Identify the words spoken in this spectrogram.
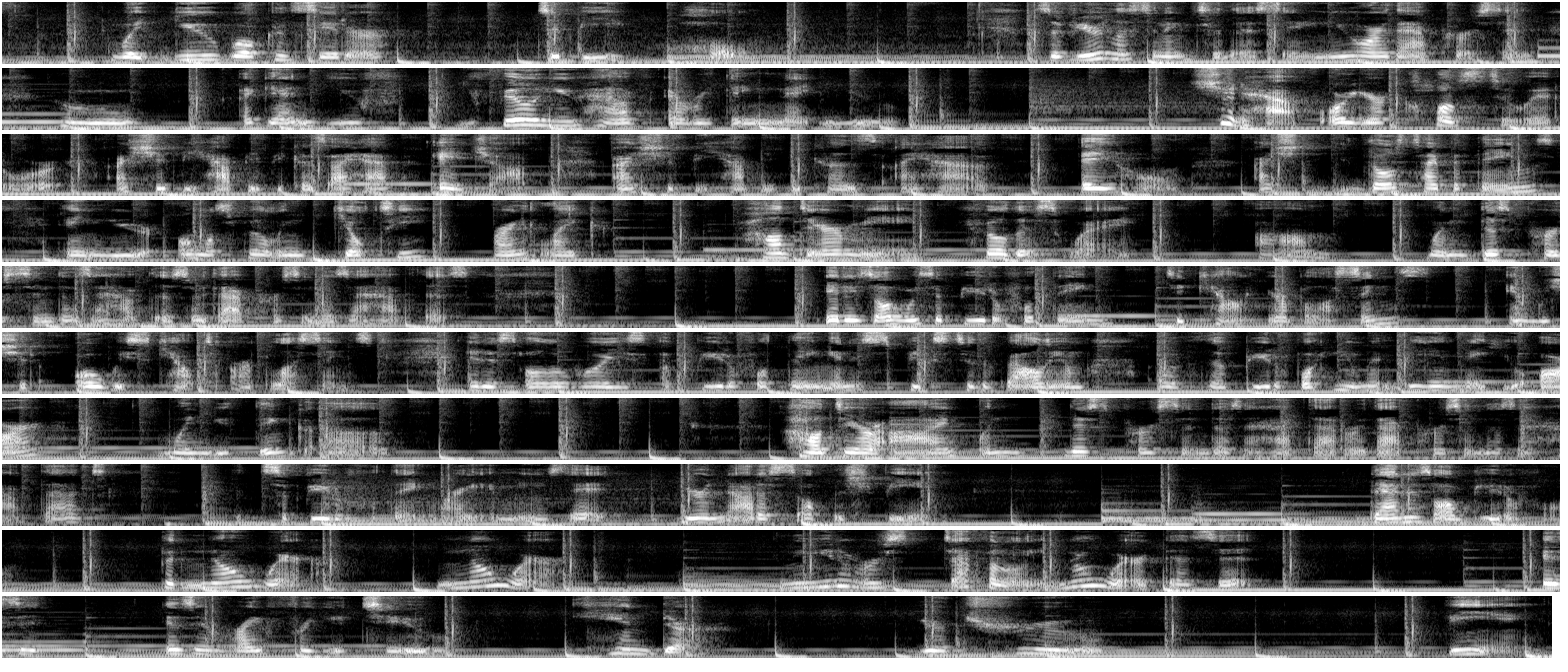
what you will consider to be whole. So if you're listening to this and you are that person who again you you feel you have everything that you should have or you're close to it or I should be happy because I have a job. I should be happy because I have a home. I should, those type of things and you're almost feeling guilty, right? Like how dare me feel this way um, when this person doesn't have this or that person doesn't have this. It is always a beautiful thing to count your blessings and we should always count our blessings. It is always a beautiful thing and it speaks to the volume of the beautiful human being that you are when you think of how dare I when this person doesn't have that or that person doesn't have that. It's a beautiful thing, right? It means that you're not a selfish being. That is all beautiful. But nowhere, nowhere the universe definitely nowhere does it is it is it right for you to hinder your true being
